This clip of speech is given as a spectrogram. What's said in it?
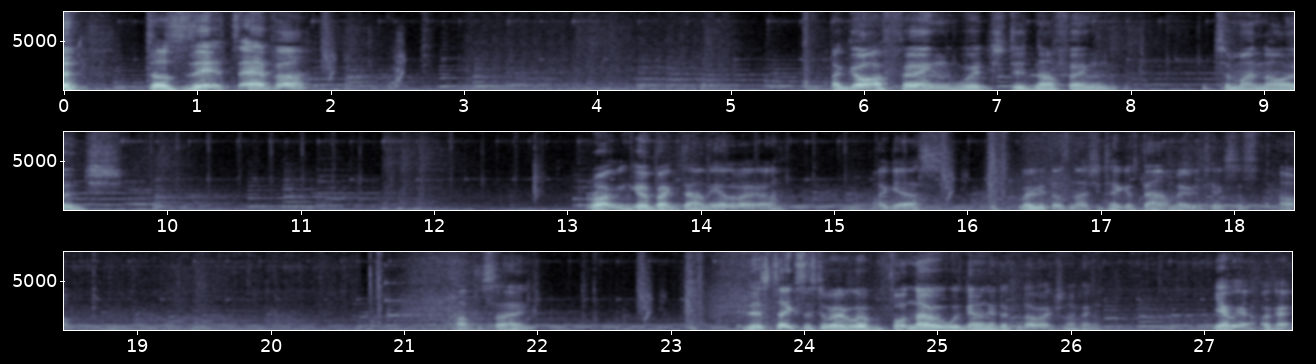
Does it ever? I got a thing which did nothing to my knowledge. Right, we can go back down the elevator, I guess. Maybe it doesn't actually take us down, maybe it takes us up. Hard to say. This takes us to where we were before. No, we're going a different direction, I think. Yeah, we are. Okay.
